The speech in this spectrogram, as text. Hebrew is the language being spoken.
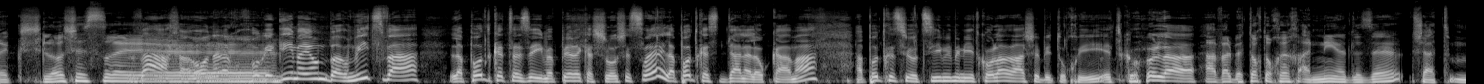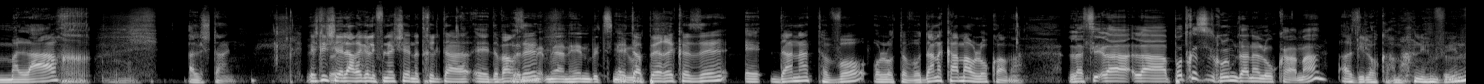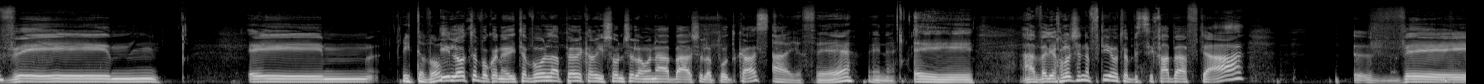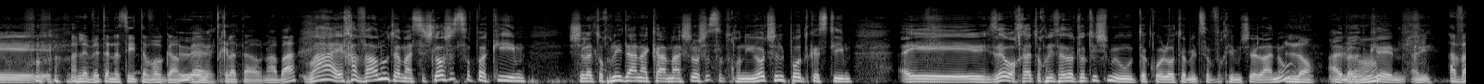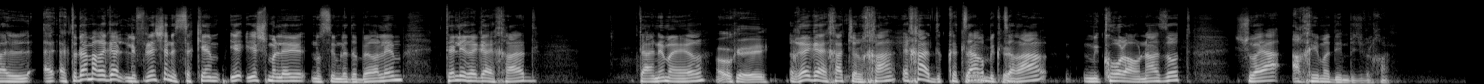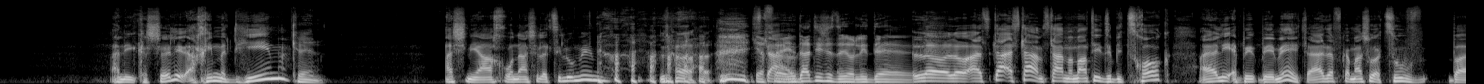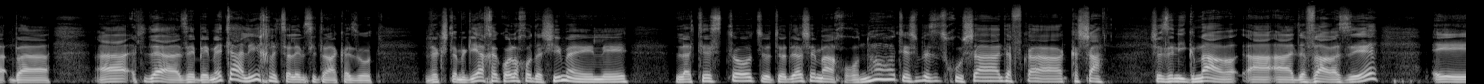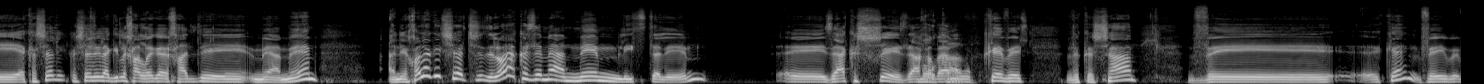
פרק 13. והאחרון, אנחנו חוגגים היום בר מצווה לפודקאסט הזה עם הפרק ה-13, לפודקאסט דנה לא קמה, הפודקאסט שיוציא ממני את כל הרע שבתוכי, את כל ה... אבל בתוך תוכך אני עד לזה שאת מלאך על שתיים. יש לי שאלה רגע לפני שנתחיל את הדבר הזה. זה מהנהן את בצניעות. הפרק הזה, אה, דנה תבוא או לא תבוא? דנה קמה או לא קמה? לצ- לפודקאסט הזה קוראים דנה לא קמה, אז היא לא קמה, אני מבין. ו... אמ, היא תבוא? היא לא תבוא כנראה, היא תבוא לפרק הראשון של העונה הבאה של הפודקאסט. אה, יפה, הנה. אה, אבל יכול להיות שנפתיע אותה בשיחה בהפתעה. ו... לבית הנשיא תבוא גם בתחילת העונה הבאה. וואי, איך עברנו אותם? אז 13 פרקים של התוכנית דנה קמה, 13 תוכניות של פודקאסטים. אה, זהו, אחרי התוכנית הזאת לא תשמעו את הקולות המצווחים שלנו. לא, אבל לא. כן, אני... אבל אה, אתה יודע מה רגע, לפני שנסכם, יש מלא נושאים לדבר עליהם, תן לי רגע אחד, תענה מהר, אוקיי. רגע אחד שלך, אחד, קצר, כן, בקצרה, מכל העונה הזאת, שהוא היה הכי מדהים בשבילך. אני, קשה לי, הכי מדהים, כן. השנייה האחרונה של הצילומים. לא, יפה. ידעתי שזה יוליד... אה, לא, לא, סתם, סתם, אמרתי את זה בצחוק, היה לי, באמת, היה דווקא משהו עצוב, ב, היה, אתה יודע, זה באמת תהליך לצלם סדרה כזאת, וכשאתה מגיע אחרי כל החודשים האלה לטסטות, ואתה יודע שהן האחרונות, יש בזה תחושה דווקא קשה, שזה נגמר, הדבר הזה. אה, קשה לי, קשה לי להגיד לך על רגע אחד אה, מהמם. אני יכול להגיד ש- שזה לא היה כזה מהמם להצטלם, אה, זה היה קשה, זה היה. חוויה מורכבת וקשה, וכן,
